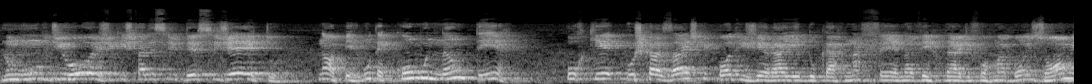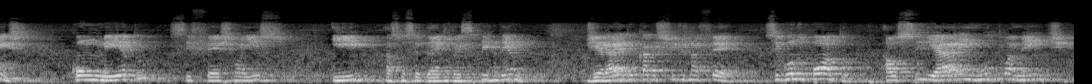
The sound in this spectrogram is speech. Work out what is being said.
no mundo de hoje que está desse, desse jeito? Não, a pergunta é como não ter. Porque os casais que podem gerar e educar na fé, na verdade, formar bons homens, com medo se fecham a isso e a sociedade vai se perdendo. Gerar e educar os filhos na fé. Segundo ponto, auxiliarem mutuamente.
